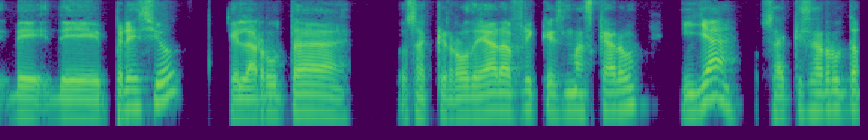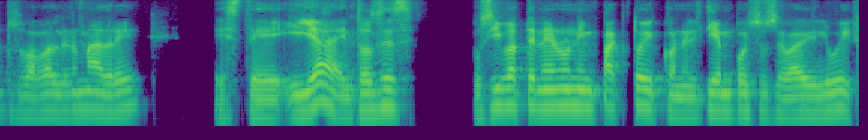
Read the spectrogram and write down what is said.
eh, de, de precio, que la ruta, o sea, que rodear África es más caro y ya, o sea, que esa ruta pues va a valer madre, este, y ya, entonces, pues sí va a tener un impacto y con el tiempo eso se va a diluir.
